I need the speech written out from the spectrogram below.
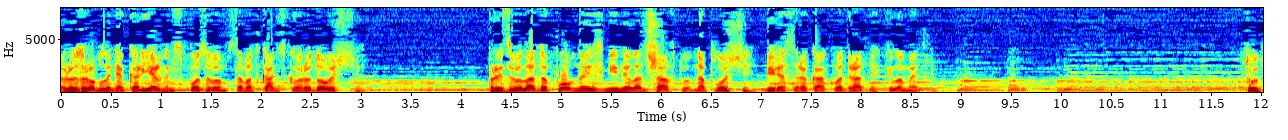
Розроблення кар'єрним способом Самотканського родовища призвела до повної зміни ландшафту на площі біля 40 квадратних кілометрів. Тут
